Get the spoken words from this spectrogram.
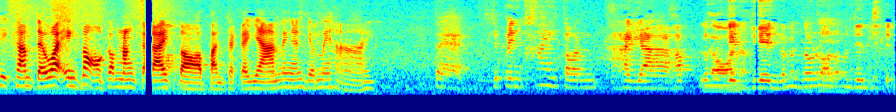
ที่คำแต่ว่าเองต้องออกกำลังกายต่อปั่นจักรยานไม่งั้นจะไม่หาย แต่จะเป็นไข้ตอนทายาครับ แล้วมันเย็นเย็นๆแล้วมันร้อนๆแล้วมันเย็นเย็น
